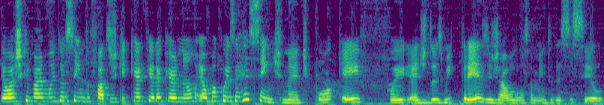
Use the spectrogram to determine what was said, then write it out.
Eu acho que vai muito assim do fato de que quer queira, quer não, é uma coisa recente, né? Tipo, ok, foi é de 2013 já o lançamento desse selo.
